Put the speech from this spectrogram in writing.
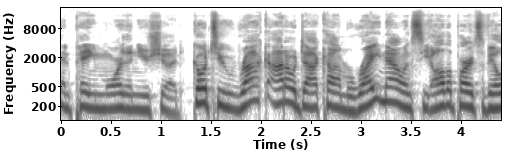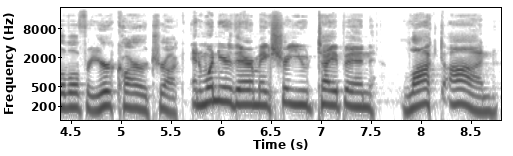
and paying more than you should. Go to rockauto.com right now and see all the parts available for your car or truck. And when you're there, make sure you type in locked on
